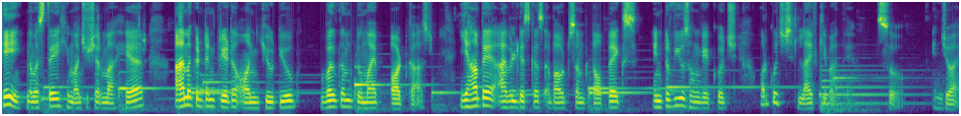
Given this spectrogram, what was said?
Hey, Namaste, Himanshu Sharma here. I'm a content creator on YouTube. Welcome to my podcast. यहाँ पे I will discuss about some topics interviews होंगे कुछ और कुछ लाइफ की बातें सो एंजॉय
